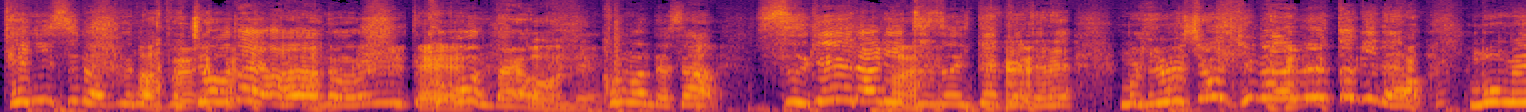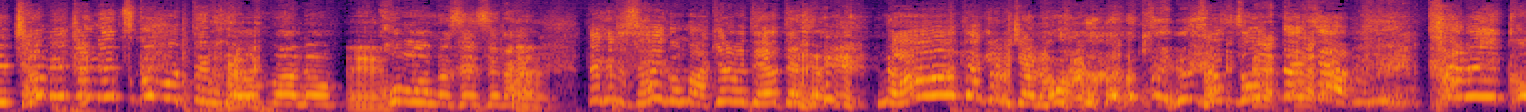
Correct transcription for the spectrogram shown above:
テニスの部の部長だよ。あの顧問だよ。顧問で。さすげえラリー続いててねもう優勝決まる時だよもうめちゃめちゃ熱こもってんだよあのええ。顧問の先生だから。はい。だけど最後も諦めてやってるなんで諦めちゃうのっていうさそんなさ軽い顧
